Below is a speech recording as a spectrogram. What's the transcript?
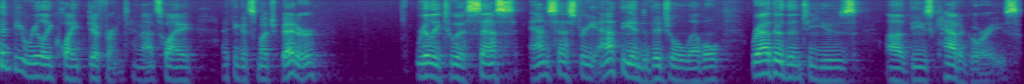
could be really quite different. And that's why I think it's much better really to assess ancestry at the individual level rather than to use uh, these categories.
